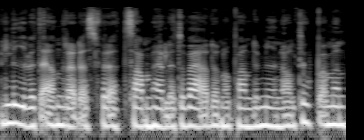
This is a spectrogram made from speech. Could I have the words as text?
livet ändrades för att samhället och världen och pandemin och alltihopa. Men,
